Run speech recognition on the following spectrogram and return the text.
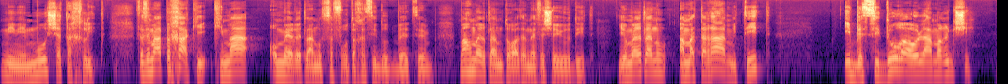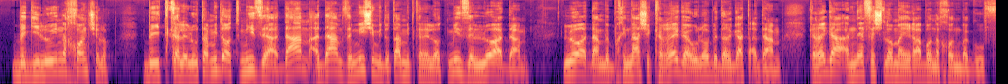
ממימוש התכלית. וזה מהפכה, כי, כי מה אומרת לנו ספרות החסידות בעצם? מה אומרת לנו תורת הנפש היהודית? היא אומרת לנו, המטרה האמיתית היא בסידור העולם הרגשי, בגילוי נכון שלו, בהתקללות המידות. מי זה אדם? אדם זה מי שמידותיו מתקללות. מי זה לא אדם? לא אדם בבחינה שכרגע הוא לא בדרגת אדם. כרגע הנפש לא מאירה בו נכון בגוף.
